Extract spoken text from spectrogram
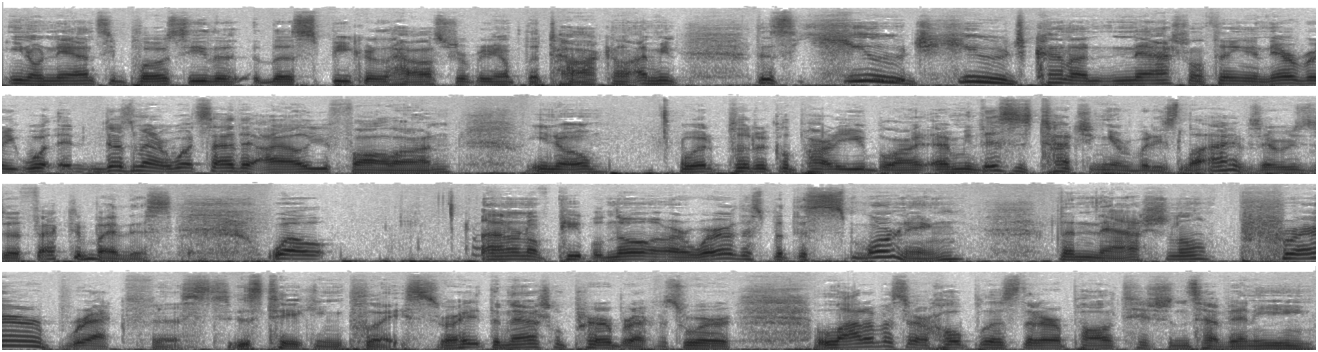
you know Nancy Pelosi, the the Speaker of the House, ripping up the talk. I mean, this huge, huge kind of national thing, and everybody. What, it doesn't matter what side of the aisle you fall on, you know what political party you belong. I mean, this is touching everybody's lives. Everybody's affected by this. Well, I don't know if people know or are aware of this, but this morning, the National Prayer Breakfast is taking place, right? The National Prayer Breakfast, where a lot of us are hopeless that our politicians have any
